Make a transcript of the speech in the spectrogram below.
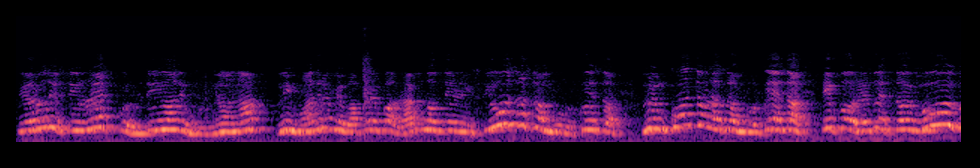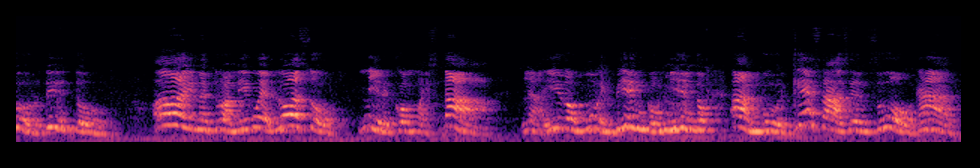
Quiero decirles que el día de mañana mi madre me va a preparar unas deliciosas hamburguesas. Me encantan las hamburguesas y por eso estoy muy gordito. ¡Ay, nuestro amigo el oso! Mire cómo está. Le ha ido muy bien comiendo hamburguesas en su hogar.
